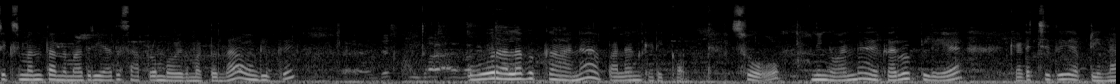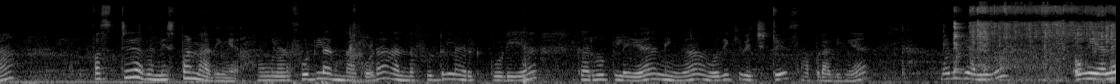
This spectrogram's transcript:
சிக்ஸ் மந்த் அந்த மாதிரியாவது சாப்பிடும்பொழுது மட்டும்தான் உங்களுக்கு ஓரளவுக்கான பலன் கிடைக்கும். ஸோ நீங்கள் வந்து கருவேப்பிலையை கிடைச்சிது அப்படின்னா ஃபஸ்ட்டு அதை மிஸ் பண்ணாதீங்க. உங்களோட ஃபுட்டில் இருந்தால் கூட அந்த ஃபுட்டில் இருக்கக்கூடிய கருவேப்பிலையை நீங்கள் ஒதுக்கி வச்சுட்டு சாப்பிடாதீங்க. முடிஞ்ச அளவு உங்கள் இலை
